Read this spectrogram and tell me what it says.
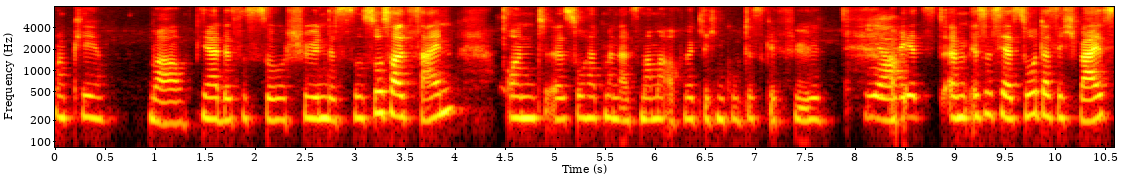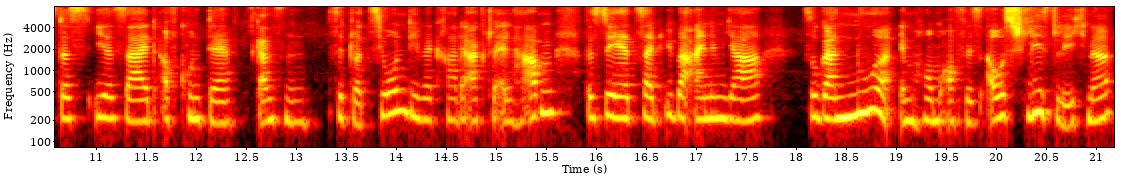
Okay, wow. Ja, das ist so schön. Das, so, so soll es sein. Und äh, so hat man als Mama auch wirklich ein gutes Gefühl. Ja. Aber jetzt ähm, ist es ja so, dass ich weiß, dass ihr seid aufgrund der ganzen Situation, die wir gerade aktuell haben, bist du jetzt seit über einem Jahr sogar nur im Homeoffice, ausschließlich. Ne?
